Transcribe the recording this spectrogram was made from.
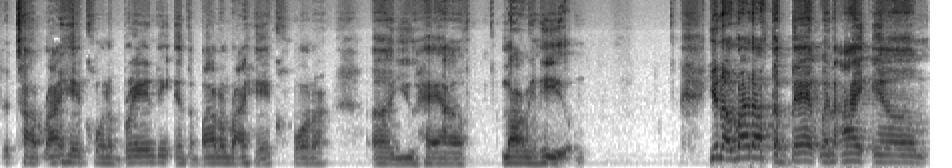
the top right hand corner Brandy, and the bottom right hand corner uh, you have Lauryn Hill. You know, right off the bat, when I am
